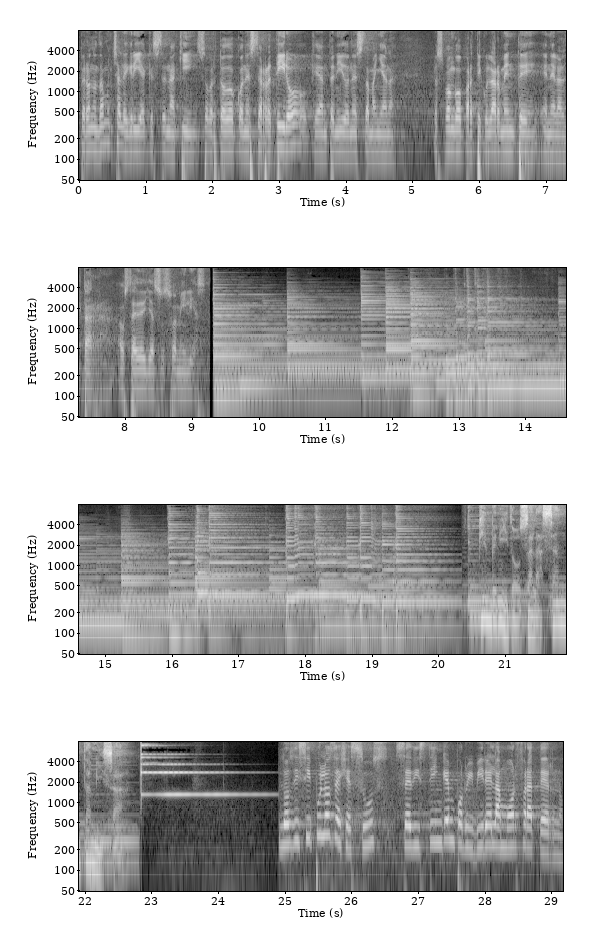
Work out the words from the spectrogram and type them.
pero nos da mucha alegría que estén aquí, sobre todo con este retiro que han tenido en esta mañana. Los pongo particularmente en el altar, a ustedes y a sus familias. Bienvenidos a la Santa Misa. Los discípulos de Jesús se distinguen por vivir el amor fraterno.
